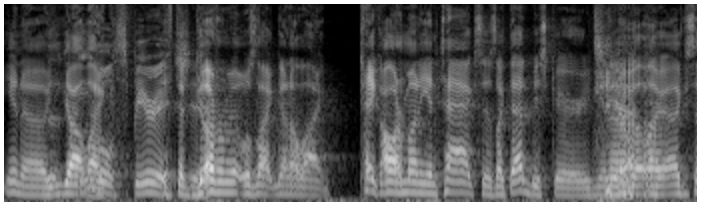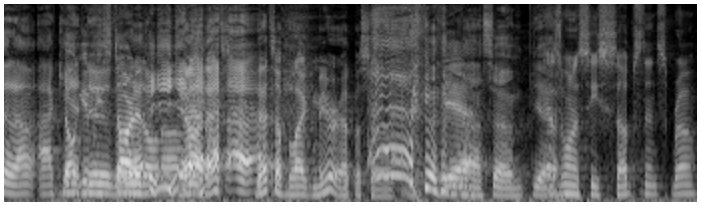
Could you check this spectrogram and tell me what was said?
you know, The you got evil like spirit if the shit. government was like gonna like take all our money in taxes, like that'd be scary. You know, Yeah. but like, like I said, I, I can't Don't get do me started on all yeah. No, that's that's a Black Mirror episode. Yeah. Nah, so you yeah. guys want to see substance, bro?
